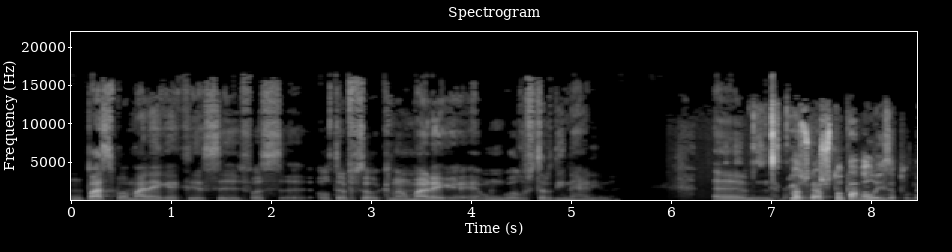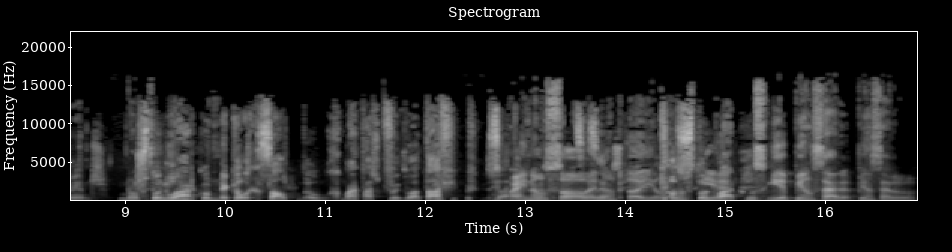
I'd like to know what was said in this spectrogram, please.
um passo para o Marega que se fosse outra pessoa que não Marega é um golo extraordinário. não é? Ahm, Mas o gajo estou para a baliza, pelo menos. Não estou no ar como naquele ressalto, o remate acho que foi do Otávio. Já e estava não só, e dizer. não só, ele conseguia, conseguia pensar, pensar o,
